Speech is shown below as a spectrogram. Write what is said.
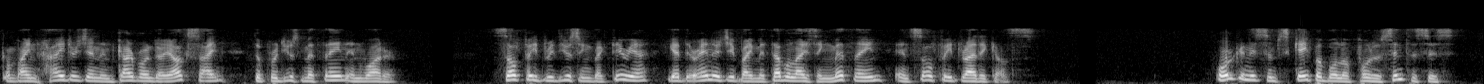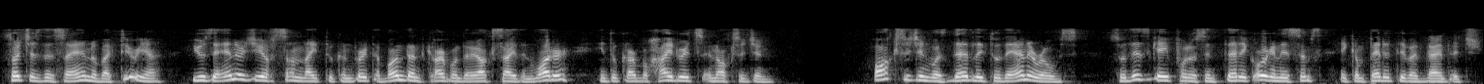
combine hydrogen and carbon dioxide to produce methane and water. Sulfate reducing bacteria get their energy by metabolizing methane and sulfate radicals. Organisms capable of photosynthesis, such as the cyanobacteria, use the energy of sunlight to convert abundant carbon dioxide and water into carbohydrates and oxygen. Oxygen was deadly to the anaerobes, so this gave photosynthetic organisms a competitive advantage.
